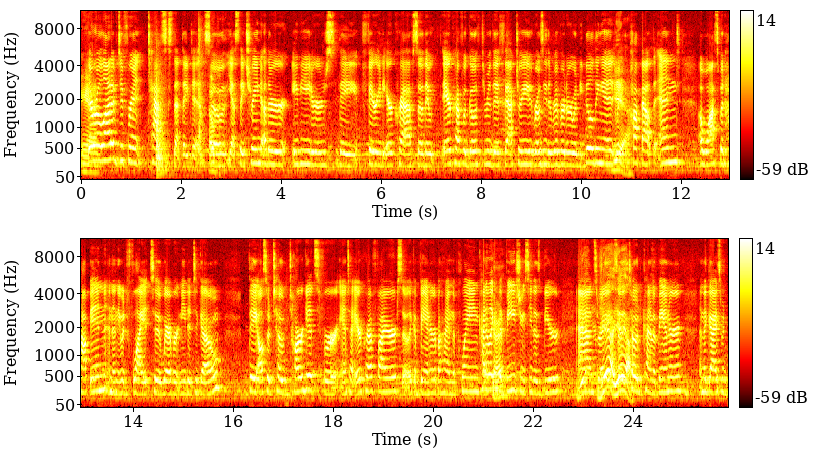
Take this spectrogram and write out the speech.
And There were a lot of different tasks that they did. So Okay. yes, they trained other aviators. They ferried aircraft. So they, the aircraft would go through the factory. Rosie the Riveter would be building it. It Yeah. would pop out the end. A wasp would hop in, and then they would fly it to wherever it needed to go. They also towed targets for anti-aircraft fire. So like a banner behind the plane, kind of like at the beach. You see those beer Yeah, ads, right? yeah, so yeah. they towed kind of a banner, and the guys would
